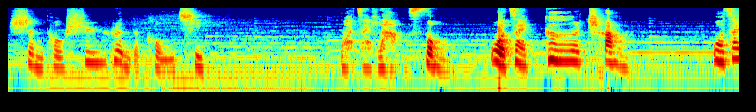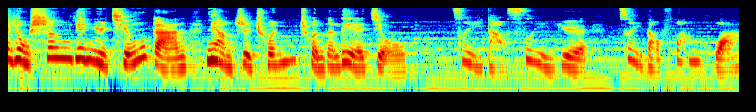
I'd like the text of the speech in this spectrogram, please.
渗透湿润的空气。我在朗诵。我在歌唱，我在用声音与情感酿制纯纯的烈酒，醉倒岁月，醉倒芳华，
